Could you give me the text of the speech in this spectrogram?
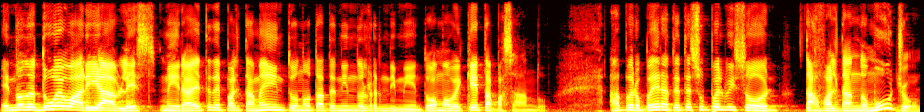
en donde tú ves variables, mira, este departamento no está teniendo el rendimiento, vamos a ver qué está pasando. Ah, pero espérate, este supervisor está faltando mucho.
